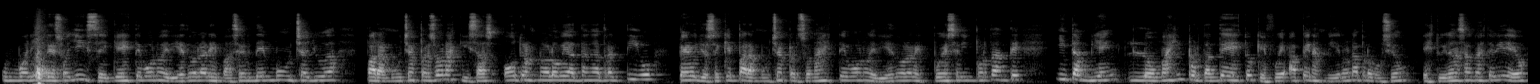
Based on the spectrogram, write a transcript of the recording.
un buen ingreso allí. Sé que este bono de 10 dólares va a ser de mucha ayuda para muchas personas. Quizás otros no lo vean tan atractivo, pero yo sé que para muchas personas este bono de 10 dólares puede ser importante. Y también lo más importante de esto, que fue apenas me dieron la promoción, estoy lanzando este video,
